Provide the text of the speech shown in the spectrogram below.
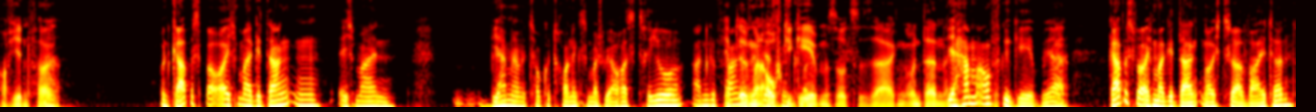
auf jeden Fall. Ja. Und gab es bei euch mal Gedanken, ich meine, wir haben ja mit Tokotronic zum Beispiel auch als Trio angefangen. habe irgendwann aufgegeben sozusagen und dann. Wir haben aufgegeben, ja. Ja. Gab es bei euch mal Gedanken, euch zu erweitern?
